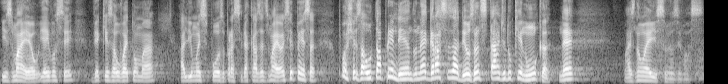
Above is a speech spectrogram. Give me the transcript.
Ismael. E aí você vê que Esaú vai tomar ali uma esposa para si da casa de Ismael. E você pensa, Poxa, Esaú está aprendendo, né? Graças a Deus, antes tarde do que nunca, né? Mas não é isso, meus irmãos.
